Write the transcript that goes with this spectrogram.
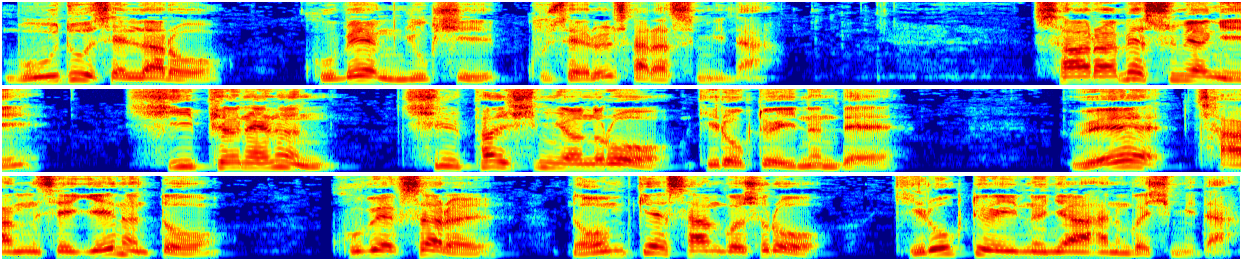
무두셀라로 969세를 살았습니다. 사람의 수명이 시편에는 7, 80년으로 기록되어 있는데 왜 창세기에는 또 900살을 넘게 산 것으로 기록되어 있느냐 하는 것입니다.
